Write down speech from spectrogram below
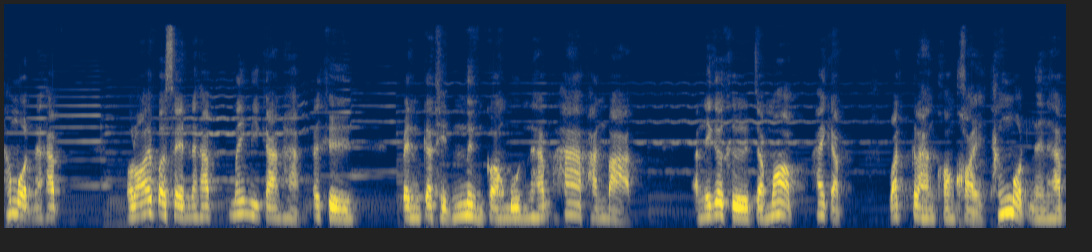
ทั้งหมดนะครับร้อยเปอร์เซ็นต์นะครับไม่มีการหักก็คือเป็นกระถิน 1 กองบุญนะครับ5,000 บาท อันนี้ก็คือจะมอบให้กับ วัดกลางคลองข่อยทั้งหมดเลยนะครับ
